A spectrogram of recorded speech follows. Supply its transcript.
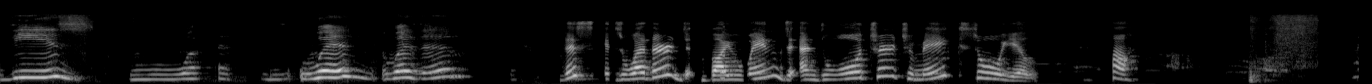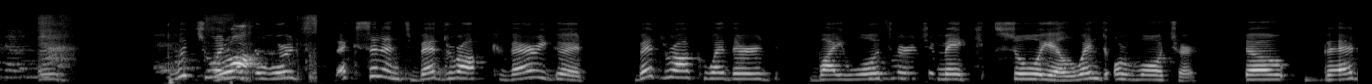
these With weather This is weathered by wind and water to make soil. Huh. Which one of the words? Excellent. Bedrock. Very good. Bedrock weathered by water to make soil, wind or water. So bed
